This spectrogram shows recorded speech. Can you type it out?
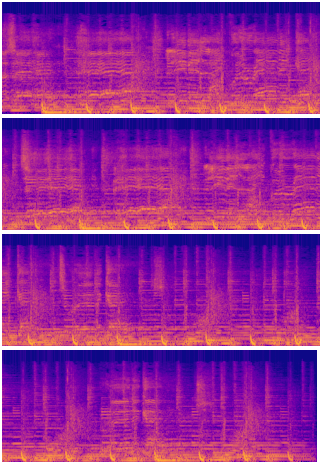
I said, hey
